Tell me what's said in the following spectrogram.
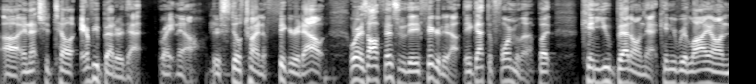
uh, and that should tell every bettor that right now. They're still trying to figure it out. Whereas offensively, they figured it out. They got the formula. But can you bet on that? Can you rely on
